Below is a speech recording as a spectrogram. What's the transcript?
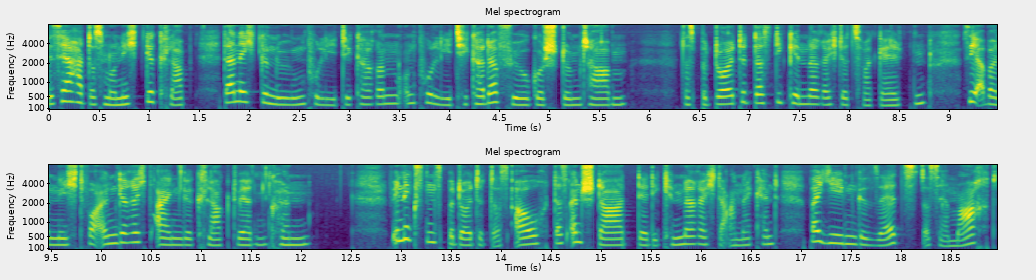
Bisher hat das noch nicht geklappt, da nicht genügend Politikerinnen und Politiker dafür gestimmt haben. Das bedeutet, dass die Kinderrechte zwar gelten, sie aber nicht vor einem Gericht eingeklagt werden können. Wenigstens bedeutet das auch, dass ein Staat, der die Kinderrechte anerkennt, bei jedem Gesetz, das er macht,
